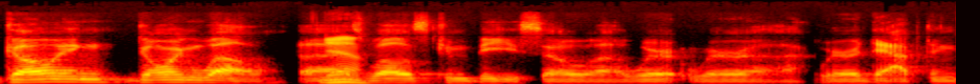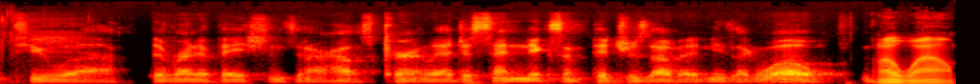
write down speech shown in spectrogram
going going well uh, yeah. as well as can be. So uh, we're we're uh, we're adapting to uh, the renovations in our house currently. I just sent Nick some pictures of it, and he's like, "Whoa!" Oh wow.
